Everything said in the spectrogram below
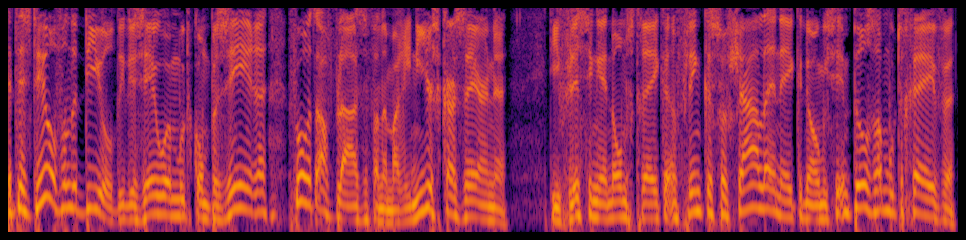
Het is deel van de deal die de Zeeuwen moet compenseren voor het afblazen van een marinierskazerne, die Vlissingen en omstreken een flinke sociale en economische impuls had moeten geven.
